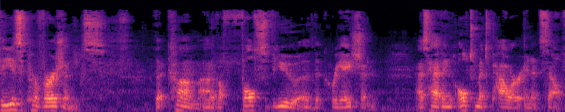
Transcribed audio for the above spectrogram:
These perversions that come out of a false view of the creation as having ultimate power in itself.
